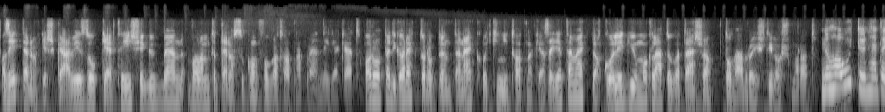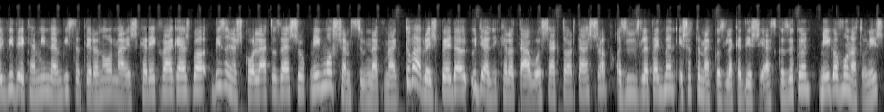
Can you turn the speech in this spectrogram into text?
Az éttermek és kávézók kerthelyiségükben, valamint a teraszukon fogadhatnak vendégeket. Arról pedig a rektorok döntenek, hogy kinyithatnak-e az egyetemek, de a kollégiumok látogatása továbbra is tilos marad. Noha úgy tűnhet, hogy vidéken minden visszatér a normális kerékvágásba, bizonyos korlátozások még most sem szűnnek meg. Továbbra is például ügyelni kell a távolságtartásra, az üzletekben és a tömegközlekedési eszközökön, még a vonaton is,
